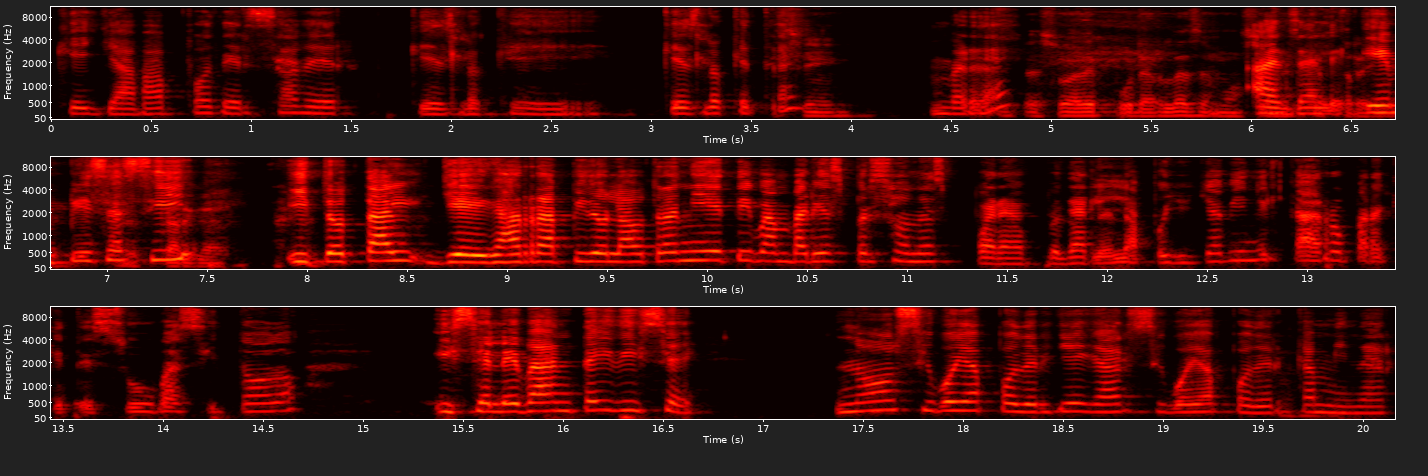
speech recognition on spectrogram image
que ya va a poder saber qué es lo que, qué es lo que trae. ¿verdad? Empezó a depurar las emociones. Ándale, y empieza así, y total, llega rápido la otra nieta y van varias personas para darle el apoyo. Ya viene el carro para que te subas y todo, y se levanta y dice, no, si voy a poder llegar, si voy a poder caminar.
